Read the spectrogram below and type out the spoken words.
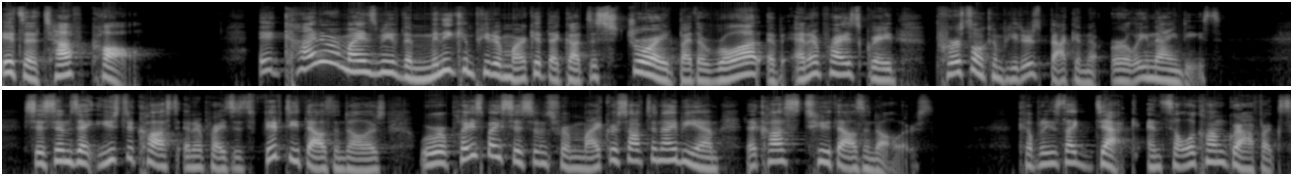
It's a tough call. It kind of reminds me of the mini computer market that got destroyed by the rollout of enterprise grade personal computers back in the early 90s. Systems that used to cost enterprises $50,000 were replaced by systems from Microsoft and IBM that cost $2,000. Companies like DEC and Silicon Graphics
